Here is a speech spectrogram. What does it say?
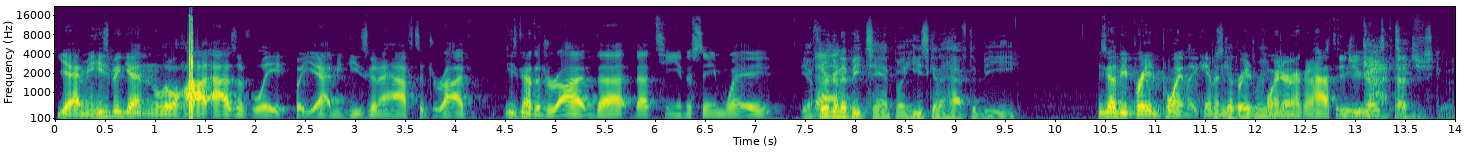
Yeah, I mean he's been getting a little hot as of late, but yeah, I mean he's gonna have to drive. He's gonna have to drive that that team the same way. Yeah, if that- they're going to beat Tampa, he's going to have to be. he's got to be Brayden Point. Like him and Brayden Brayden Point Point. are gonna have to Did be. you guys God catch- good.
